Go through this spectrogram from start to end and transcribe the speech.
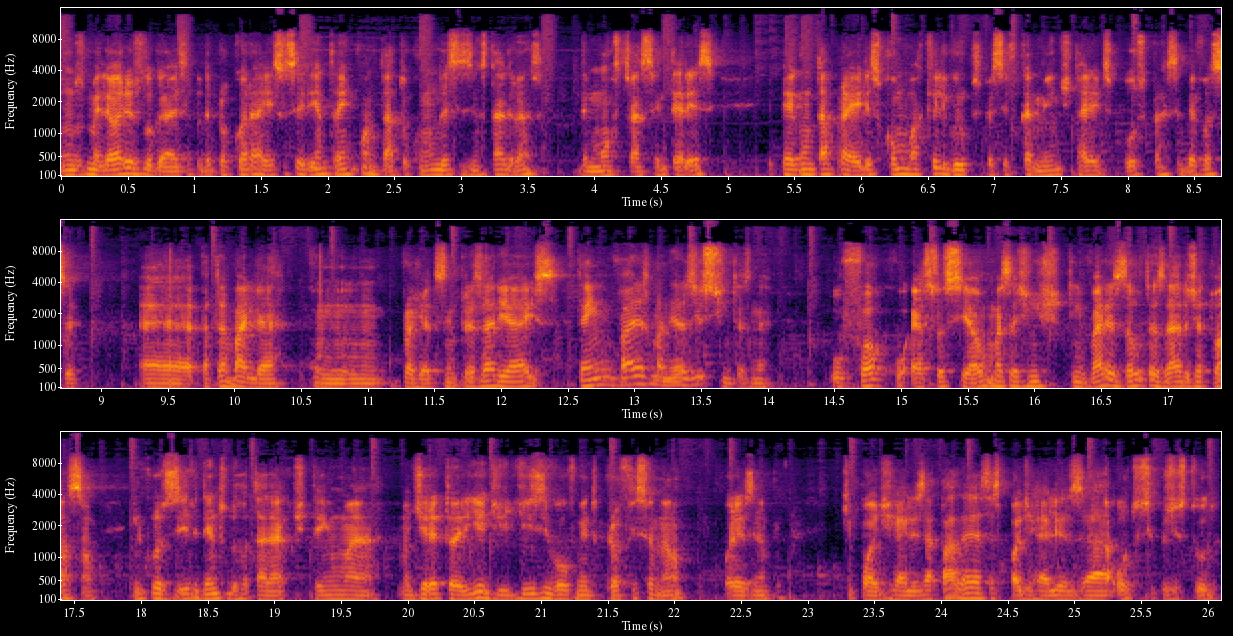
um dos melhores lugares para poder procurar isso seria entrar em contato com um desses Instagrams, demonstrar seu interesse e perguntar para eles como aquele grupo especificamente estaria disposto para receber você. É, para trabalhar com projetos empresariais, tem várias maneiras distintas, né? O foco é social, mas a gente tem várias outras áreas de atuação. Inclusive, dentro do Rotaract tem uma, uma diretoria de desenvolvimento profissional, por exemplo, que pode realizar palestras, pode realizar outros tipos de estudo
